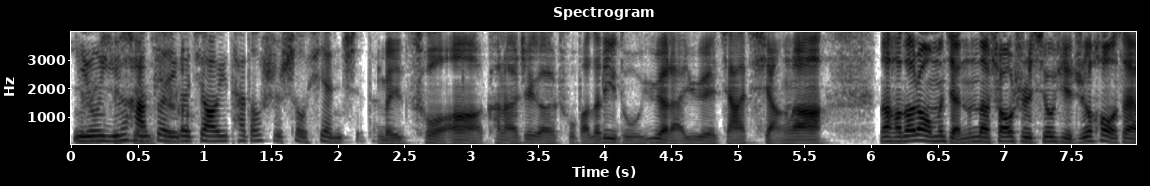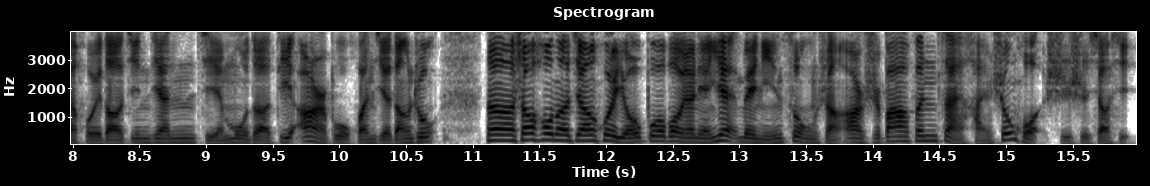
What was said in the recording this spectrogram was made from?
你用银行做一个交易，它都是受限制的。没错啊，看来这个处罚的力度越来越加强了啊。那好的，让我们简单的稍事休息之后，再回到今天节目的第二部环节当中。那稍后呢，将会由播报员连燕为您送上二十八分在韩生活实时消息。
